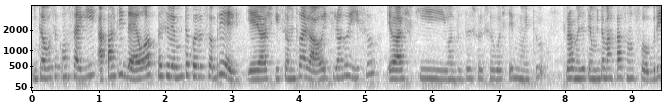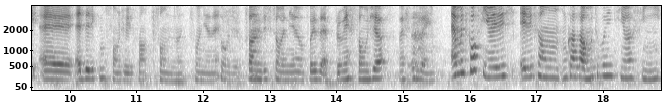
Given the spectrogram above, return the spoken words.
Então você consegue, a partir dela, perceber muita coisa sobre ele. E eu acho que isso é muito legal. E tirando isso, eu acho que uma das outras coisas que eu gostei muito provavelmente eu tenho muita marcação sobre, é, é dele com Sonja. Ele fala. Sônia, Sônia, né? Sônia. Falando de Sônia, pois é. Pra mim é Sonja, mas tudo bem. É muito fofinho, eles, eles são um casal muito bonitinho, assim.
